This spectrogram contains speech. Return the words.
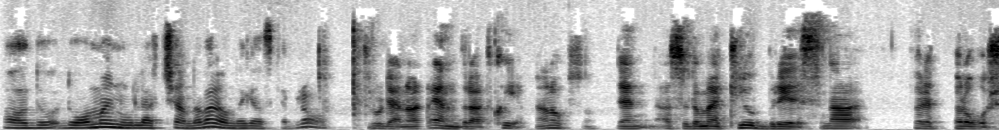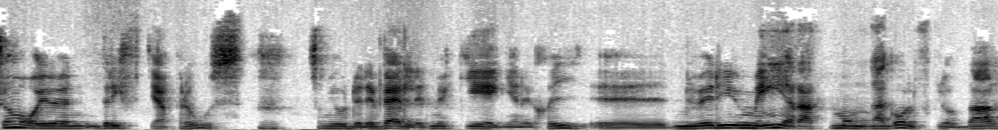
ja, då, då har man nog lärt känna varandra ganska bra. Jag tror den har ändrat skepnaden också. Den, alltså de här klubbresorna för ett par år sedan var ju en driftiga pros mm. som gjorde det väldigt mycket i egen regi. Eh, nu är det ju mer att många golfklubbar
